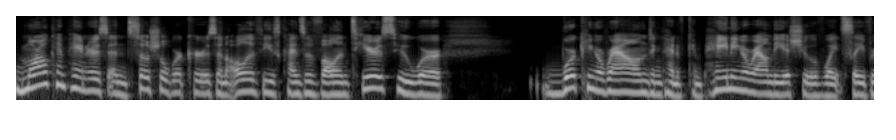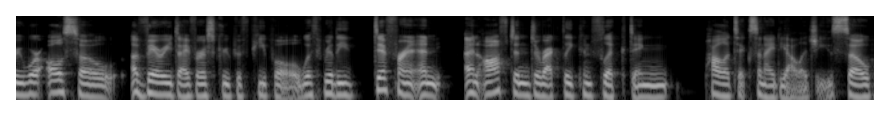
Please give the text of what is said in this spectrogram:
moral campaigners and social workers and all of these kinds of volunteers who were working around and kind of campaigning around the issue of white slavery were also a very diverse group of people with really different and and often directly conflicting politics and ideologies. So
